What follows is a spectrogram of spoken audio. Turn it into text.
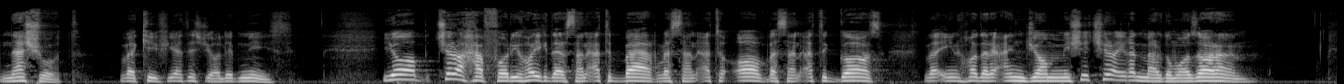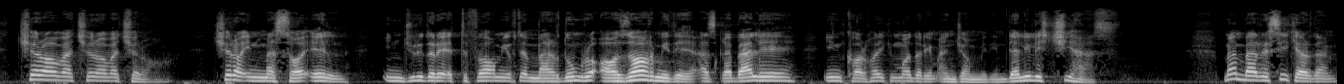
نشد و کیفیتش جالب نیست. یا چرا حفاری هایی که در صنعت برق و صنعت آب و صنعت گاز و اینها داره انجام میشه چرا اینقدر مردم آزارن؟ چرا و چرا و چرا؟ چرا این مسائل اینجوری داره اتفاق میفته؟ مردم رو آزار میده از قبل این کارهایی که ما داریم انجام میدیم. دلیلش چی هست؟ من بررسی کردم.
